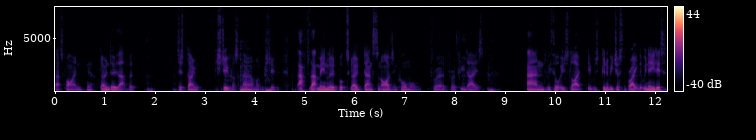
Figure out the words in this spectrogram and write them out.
that's fine. Yeah. Go and do that, but just don't be stupid." I said, "No, I'm not going to be stupid." After that, me and Lou had booked to go down to St Ives in Cornwall for a, for a few days, and we thought it was like it was going to be just the break that we needed,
